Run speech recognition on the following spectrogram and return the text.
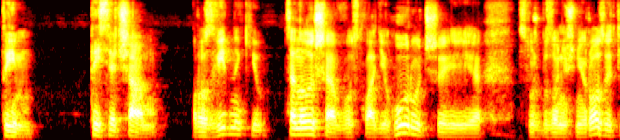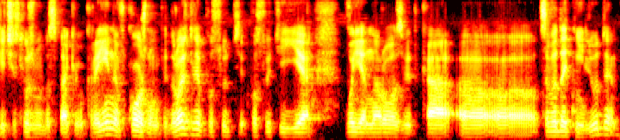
тим тисячам розвідників. Це не лише в складі ГУРу чи служби зовнішньої розвідки чи служби безпеки України. В кожному підрозділі по суті по суті є воєнна розвідка. Е, Це видатні люди,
